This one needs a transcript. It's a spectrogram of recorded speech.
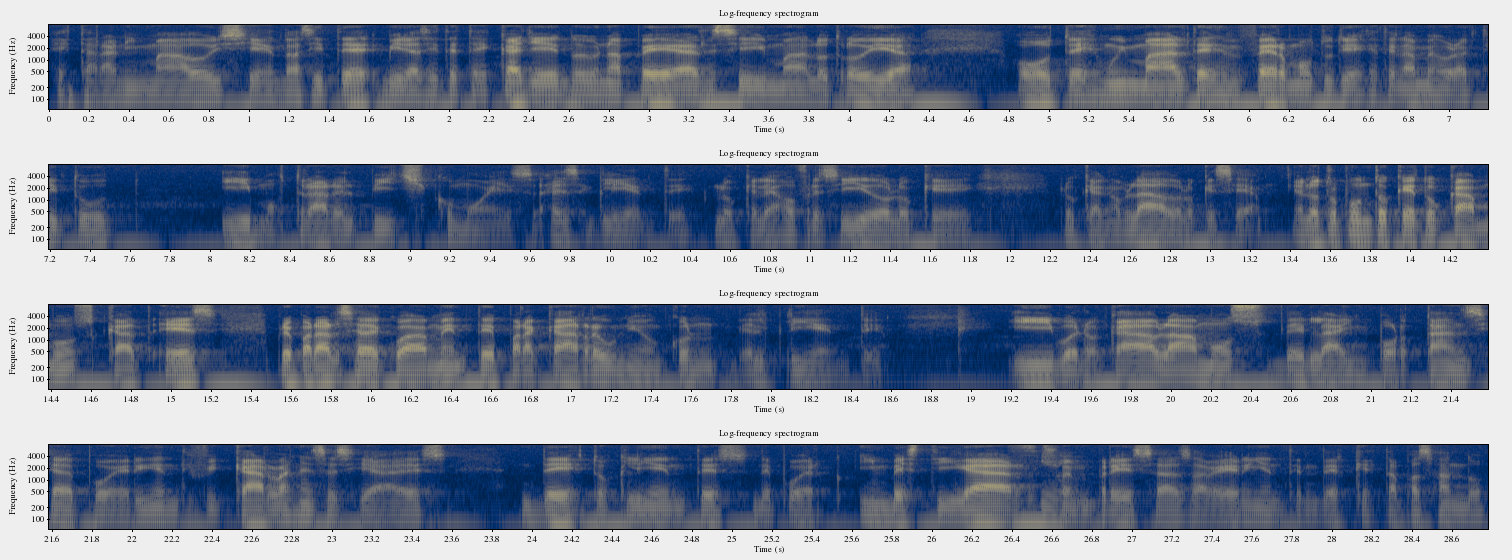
estar animado diciendo, así te, mira, si te estés cayendo de una pega encima el otro día o te es muy mal, te es enfermo, tú tienes que tener la mejor actitud y mostrar el pitch como es a ese cliente, lo que le has ofrecido, lo que, lo que han hablado, lo que sea. El otro punto que tocamos, Kat, es prepararse adecuadamente para cada reunión con el cliente. Y bueno, acá hablábamos de la importancia de poder identificar las necesidades de estos clientes, de poder investigar su empresa, saber y entender qué está pasando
